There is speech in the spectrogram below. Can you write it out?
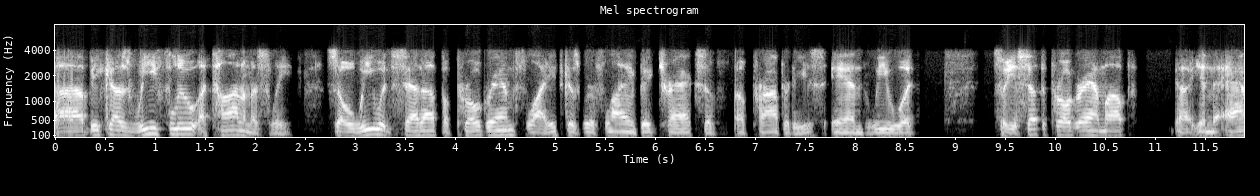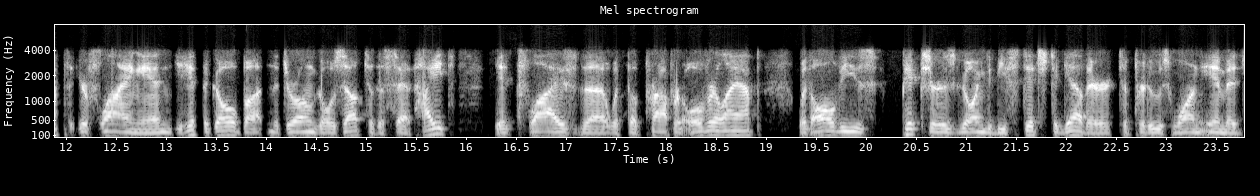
uh, because we flew autonomously. So we would set up a program flight because we're flying big tracts of, of properties, and we would. So you set the program up uh, in the app that you're flying in. You hit the go button. The drone goes up to the set height. It flies the with the proper overlap with all these pictures going to be stitched together to produce one image,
